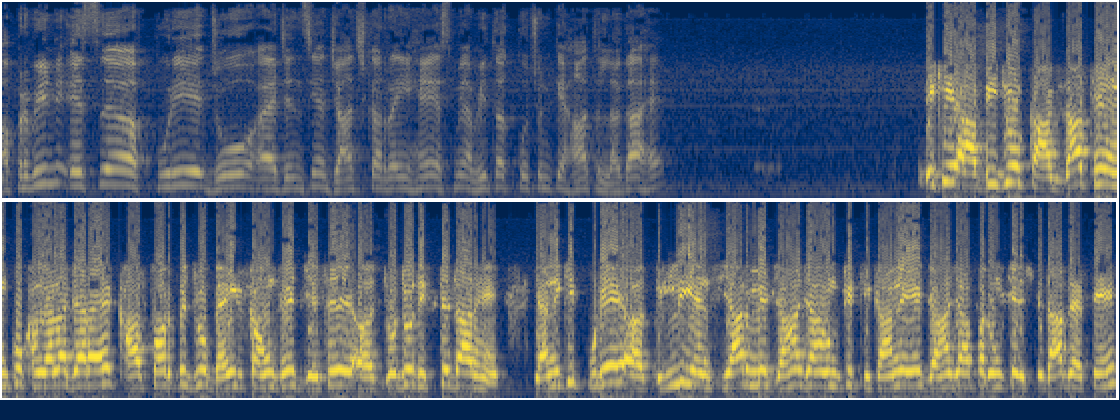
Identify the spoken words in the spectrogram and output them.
प्रवीण, इस पूरी जो एजेंसियाँ जाँच कर रही हैं, इसमें अभी तक कुछ उनके हाथ लगा है? देखिए, अभी जो कागजात हैं, उनको खंगाला जा रहा है। खासतौर पे जो बैंक अकाउंट है, जैसे जो जो रिश्तेदार हैं, यानी कि पूरे दिल्ली एनसीआर में जहाँ जहाँ उनके ठिकाने हैं, जहाँ जहाँ पर उनके रिश्तेदार रहते हैं,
